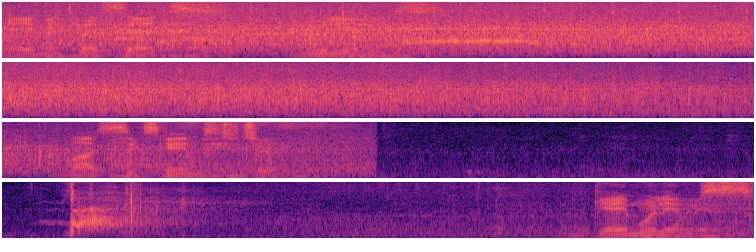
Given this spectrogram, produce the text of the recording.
Game and first set, Williams. By six games to two. Game Williams.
